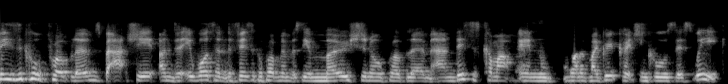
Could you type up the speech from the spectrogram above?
physical problems, but actually under it wasn't the physical problem, it was the emotional problem. And this has come up in one of my group coaching calls this week.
